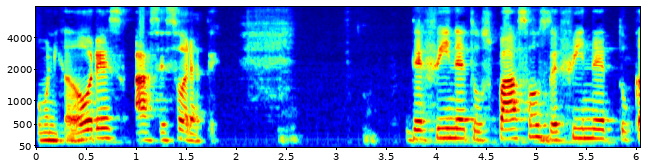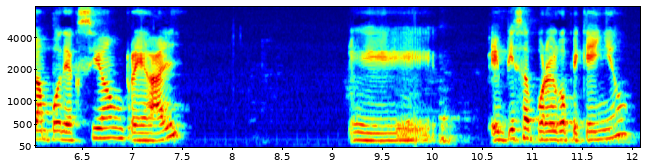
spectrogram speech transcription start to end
comunicadores, asesórate define tus pasos, define tu campo de acción real. Eh, empieza por algo pequeño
